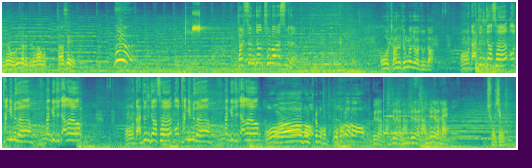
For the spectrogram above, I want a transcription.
그대 오른다리 들어가고 자세 결승전 출발했습니다. 오 자세 정말 좋아 둘 다. 어, 낮은 자세, 어, 당깁니다. 당겨지지 않아요. 어, 낮은 자세, 어, 당깁니다. 당겨지지 않아요. 와 못해봄 중심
